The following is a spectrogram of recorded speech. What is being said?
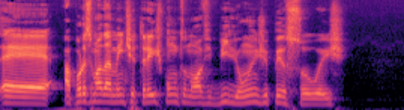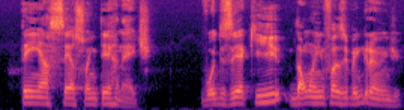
é, aproximadamente 3,9 bilhões de pessoas têm acesso à internet. Vou dizer aqui, dar uma ênfase bem grande.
